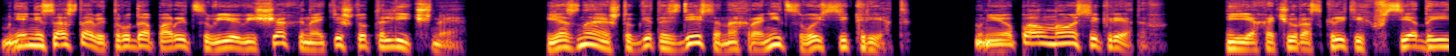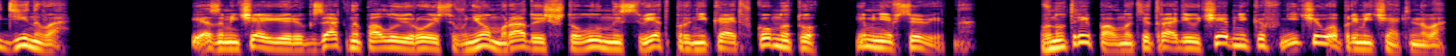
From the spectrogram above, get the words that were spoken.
мне не составит труда порыться в ее вещах и найти что-то личное. Я знаю, что где-то здесь она хранит свой секрет. У нее полно секретов. И я хочу раскрыть их все до единого. Я замечаю ее рюкзак на полу и роюсь в нем, радуясь, что лунный свет проникает в комнату, и мне все видно. Внутри полно тетрадей учебников, ничего примечательного.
